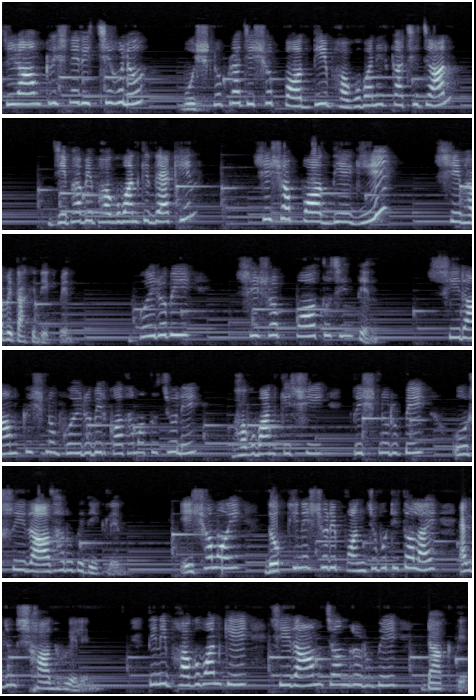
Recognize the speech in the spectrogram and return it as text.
শ্রীরামকৃষ্ণের ইচ্ছে হলো, বৈষ্ণবরা যেসব পথ দিয়ে ভগবানের কাছে যান যেভাবে ভগবানকে দেখেন, সেসব পথ দিয়ে গিয়ে সেভাবে তাকে দেখবেন। ভৈরবী সেসব পথও চিনতেন। শ্রীরামকৃষ্ণ ভৈরবীর কথা মতো চলে ভগবানকে শ্রী কৃষ্ণরূপে ও শ্রী রাধারূপে দেখলেন। এই সময় দক্ষিণেশ্বরে পঞ্চবটী তলায় একজন সাধু এলেন। তিনি ভগবানকে শ্রী রামচন্দ্র রূপে ডাকতেন।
